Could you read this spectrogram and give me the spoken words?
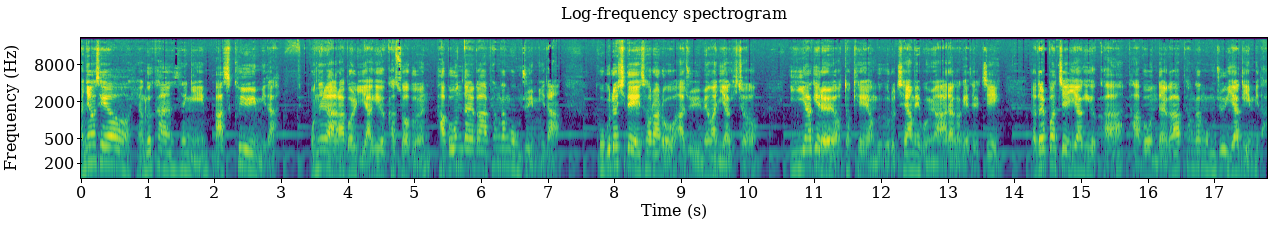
안녕하세요. 연극하는 선생님 마스크유입니다. 오늘 알아볼 이야기 극화 수업은 바보 온달과 평강공주입니다. 고구려 시대의 설화로 아주 유명한 이야기죠. 이 이야기를 어떻게 연극으로 체험해보며 알아가게 될지 여덟 번째 이야기 극화 바보 온달과 평강공주 이야기입니다.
